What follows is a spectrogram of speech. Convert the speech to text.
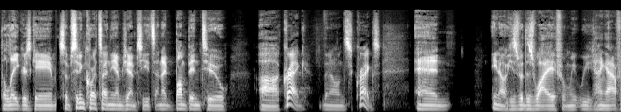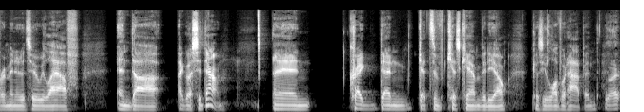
the Lakers game. So I'm sitting courtside in the MGM seats, and I bump into uh, Craig, that owns Craig's, and you know he's with his wife, and we we hang out for a minute or two, we laugh, and uh, I go sit down, and Craig then gets a kiss cam video because he loved what happened. Right.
